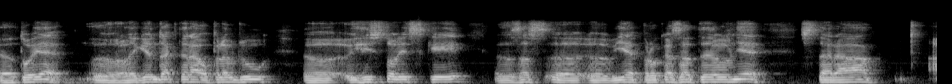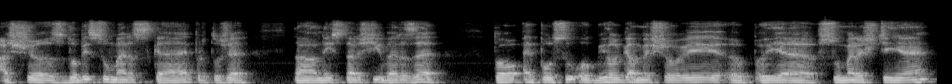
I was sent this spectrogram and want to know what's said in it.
E, to je e, legenda, která opravdu e, historicky je prokazatelně stará až z doby sumerské, protože ta nejstarší verze toho eposu o Gilgamešovi je v sumerštině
